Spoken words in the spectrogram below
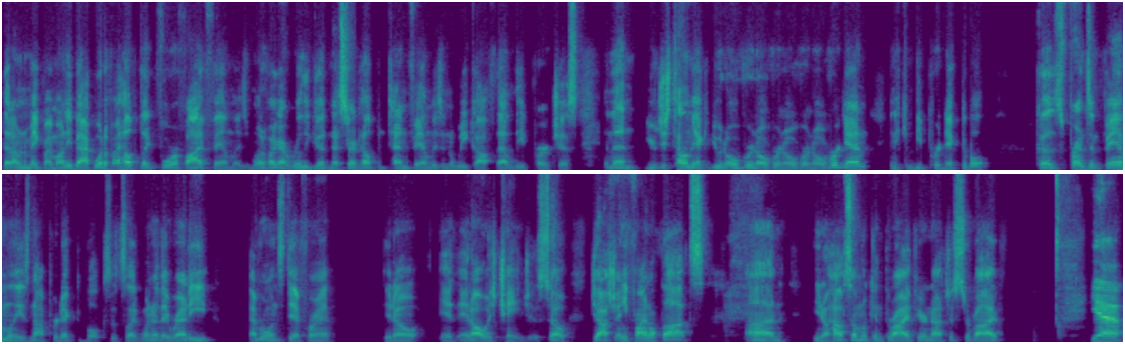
that I'm going to make my money back. What if I helped like four or five families? What if I got really good and I started helping 10 families in a week off that lead purchase? And then you're just telling me I can do it over and over and over and over again and it can be predictable because friends and family is not predictable because it's like when are they ready? Everyone's different you know it, it always changes. So josh any final thoughts on you know how someone can thrive here not just survive? Yeah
